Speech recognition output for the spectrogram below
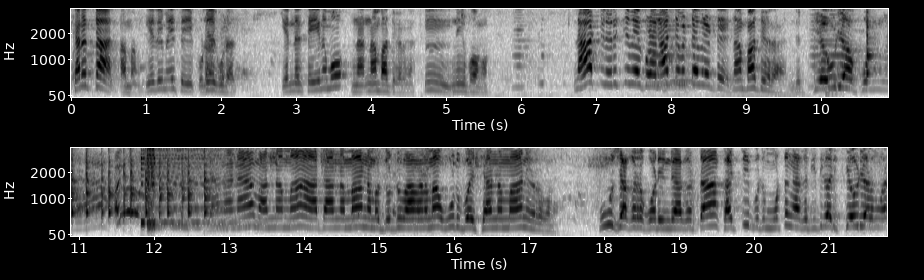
கரத்தால் ஆமாங்க. எதுவுமே செய்யக்கூடாது. செய்யக்கூடாது. என்ன செய்யணுமோ நான் நான் பார்த்துக்கிறேங்க. ம். நீங்க போங்க. நாட்டில் இருக்கவே கூடாது. நாட்டை விட்டு விரட்டு. நான் பார்த்துக்கிறேன். இந்த தேவடியா பொண்ணுங்களா? எங்கன்னா வந்தோமா ஆட்டானோமா நம்ம துட்டு வாங்கினோமா வீடு போய் சேர்ந்தோமான்னு இருக்கணும். பூ சக்கரை கோடையும் கேட்கறதான் கட்டி போட்டு முட்டம் கேட்கறது இதுக்காடி தேவடி அழங்க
